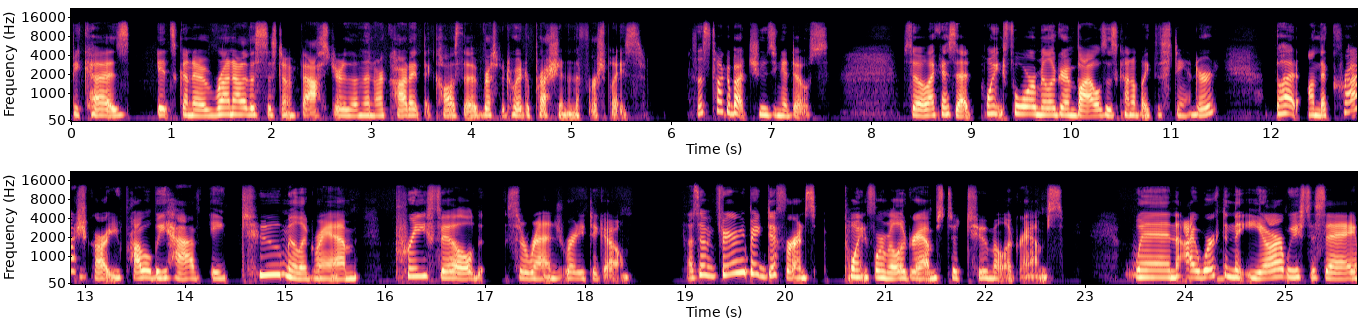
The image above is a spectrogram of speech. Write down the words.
because it's going to run out of the system faster than the narcotic that caused the respiratory depression in the first place. So let's talk about choosing a dose. So, like I said, 0.4 milligram vials is kind of like the standard. But on the crash cart, you probably have a 2 milligram pre filled syringe ready to go. That's a very big difference 0.4 milligrams to 2 milligrams. When I worked in the ER, we used to say,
